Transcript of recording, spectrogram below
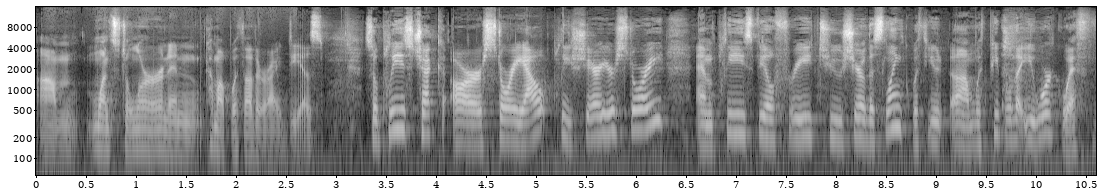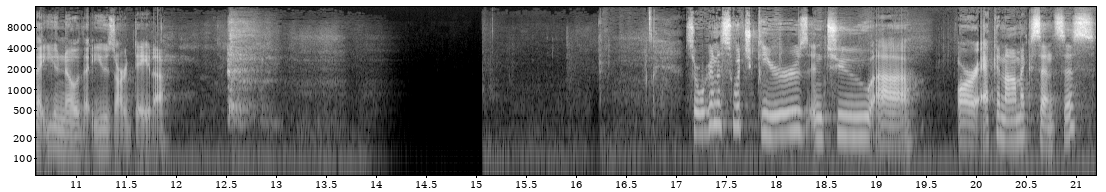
um, wants to learn and come up with other ideas. So please check our story out. Please share your story, and please feel free to share this link with you um, with people that you work with that you know that use our data. So we're going to switch gears into uh, our economic census.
